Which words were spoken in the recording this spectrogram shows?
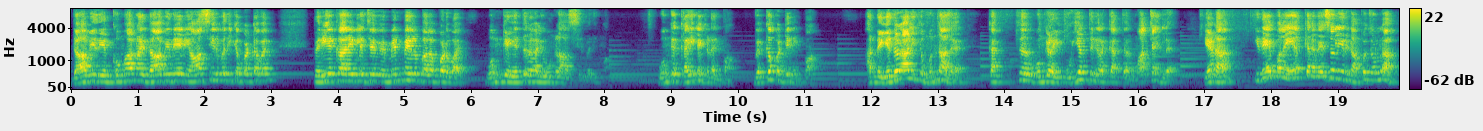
தாவீது என் குமாரனாய் தாவீதே நீ ஆசீர்வதிக்கப்பட்டவன். பெரிய காரியங்களை செய்வ மென்மேலும் பலப்படுவாய். உங்க எதிராளி உங்களை ஆசீர்வதிப்பான். உங்க கையில கிடைப்பான். வெக்கப்பட்டு நிற்பான். அந்த எதிராளிக்கு முன்னால கத்தர் உங்களை உயர்த்துகிற கத்தர் மாற்றம் இல்லை. ஏன்னா இதே போல ஏற்கனவே சொல்லியிருக்கேன் அப்ப சொல்றா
